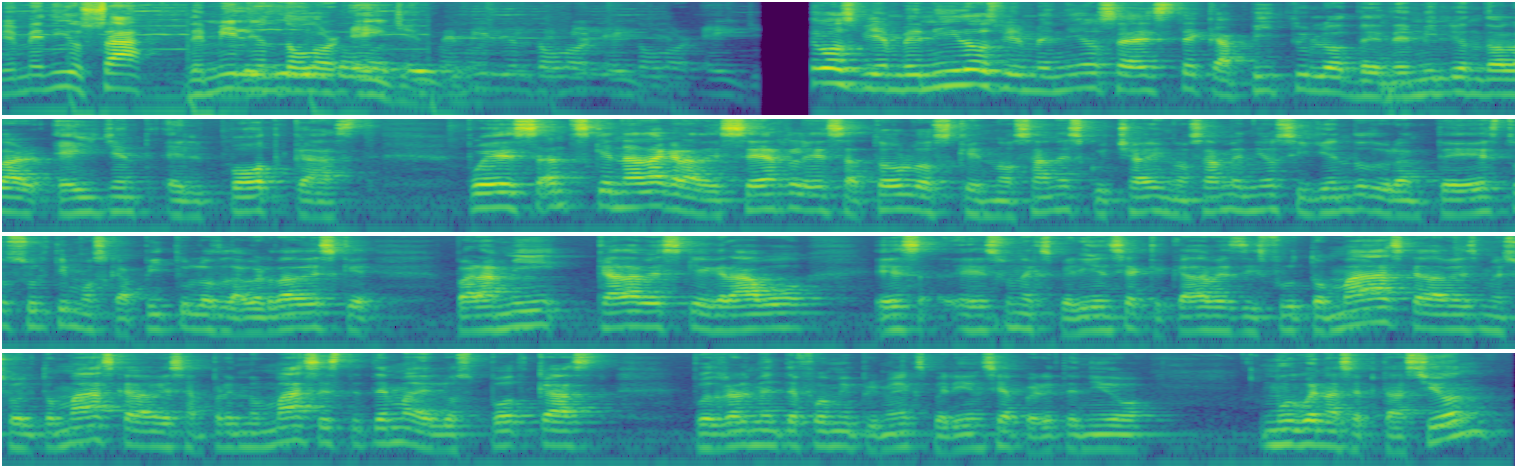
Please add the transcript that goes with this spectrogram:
Bienvenidos a The Million Dollar Agent. Amigos, bienvenidos, bienvenidos a este capítulo de The Million Dollar Agent, el podcast. Pues antes que nada agradecerles a todos los que nos han escuchado y nos han venido siguiendo durante estos últimos capítulos. La verdad es que para mí cada vez que grabo es, es, una experiencia que cada vez disfruto más, cada vez me suelto más, cada vez aprendo más. Este tema de los podcasts pues realmente fue mi primera experiencia, pero he tenido muy buena aceptación.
